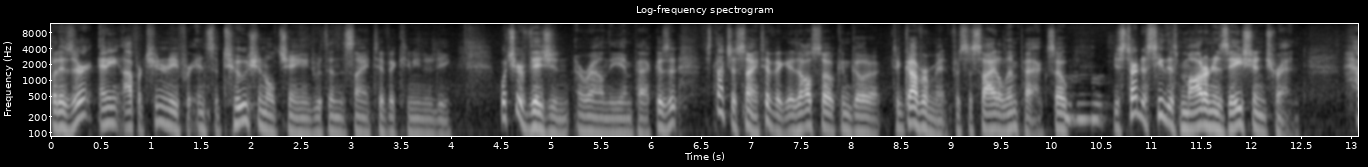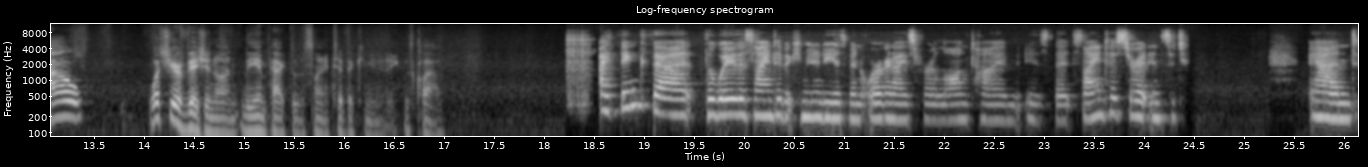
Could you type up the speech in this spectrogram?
But is there any opportunity for institutional change within the scientific community? What's your vision around the impact? Because it, it's not just scientific, it also can go to, to government for societal impact. So mm -hmm. you start to see this modernization trend. How, what's your vision on the impact of the scientific community with cloud? I think that the way the scientific community has been organized for a long time is that scientists are at institutes and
